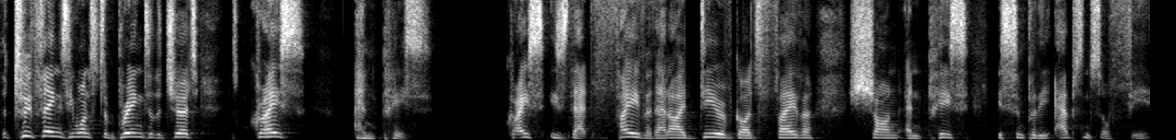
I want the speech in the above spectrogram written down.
The two things he wants to bring to the church is grace and peace. Grace is that favor, that idea of God's favor shone, and peace is simply the absence of fear.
